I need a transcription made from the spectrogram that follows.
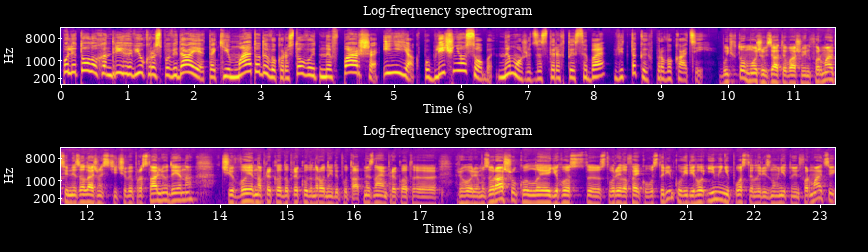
Політолог Андрій Гевюк розповідає, такі методи використовують не вперше, і ніяк публічні особи не можуть застерегти себе від таких провокацій. Будь-хто може взяти вашу інформацію, незалежності, чи ви проста людина, чи ви, наприклад, до прикладу, народний депутат. Ми знаємо приклад е, Григорія Мазурашу, коли його ст- створили фейкову сторінку, від його імені постили різноманітну інформацію.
